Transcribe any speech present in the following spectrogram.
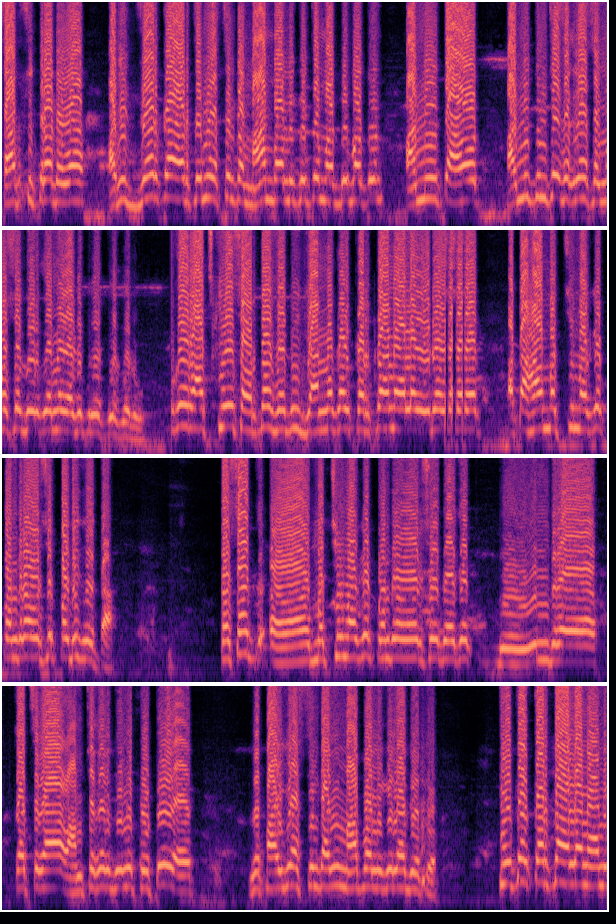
साफसुथरा ठेवा. आणि जर काय अडचणी असतील तर महापालिकेच्या माध्यमातून आम्ही इथे आहोत. आम्ही तुमच्या सगळ्या समस्या दूर करण्यासाठी प्रयत्न करू. राजकीय स्वार्थासाठी ज्यांना काही करता नाही आला एवढ्या वर्षात आता हा मच्छी मार्केट पंधरा वर्ष पडीक होता. तसंच मच्छी मार्केट पंधरा वर्ष त्याच्यात इंद्र कचरा आमच्याकडे जुने फोटो आहेत. जर पाहिजे असतील तर आम्ही महापालिकेला देतो. ते तर करता आलं नाही आणि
